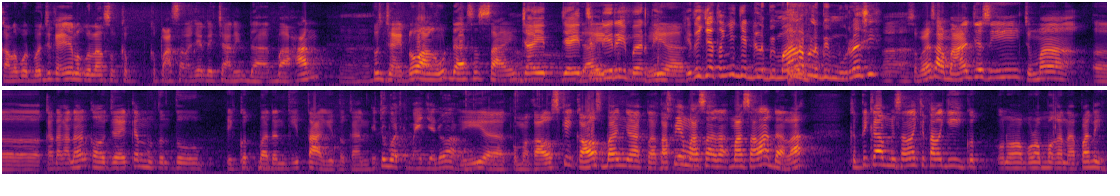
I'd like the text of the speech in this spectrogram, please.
kalau buat baju kayaknya lo gue langsung ke, ke pasar aja deh cari da- bahan terus jahit doang udah selesai. Jahit, jahit sendiri berarti. iya. Itu jatuhnya jadi lebih mahal apa lebih murah sih? sebenarnya sama aja sih cuma eh, kadang-kadang kalau jahit kan belum tentu ikut badan kita gitu kan. Itu buat kemeja doang. iya cuma kaos ki kaos banyak. Nah tapi yang masalah masalah adalah ketika misalnya kita lagi ikut rombongan apa nih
